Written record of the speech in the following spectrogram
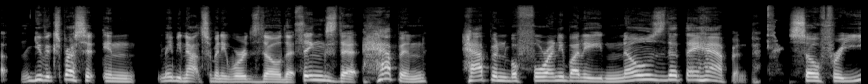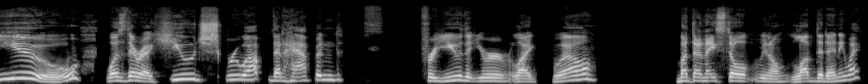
uh, you've expressed it in maybe not so many words though that things that happen happen before anybody knows that they happened. So for you, was there a huge screw up that happened for you that you were like, well, but then they still, you know, loved it anyway?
